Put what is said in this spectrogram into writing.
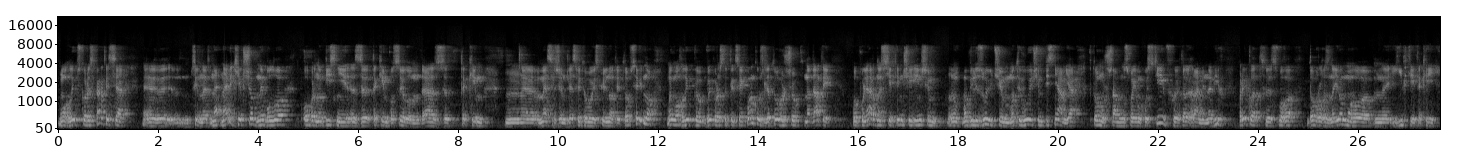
могли б скористатися е, цим, на- навіть якщо б не було обрано пісні з таким посилом, да, з таким. е, Меседжем для світової спільноти, то все рівно ми могли б використати цей конкурс для того, щоб надати популярності тим чи іншим ну, мобілізуючим, мотивуючим пісням. Я в тому ж самому своєму пості в телеграмі навів приклад е, свого доброго знайомого м, такий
